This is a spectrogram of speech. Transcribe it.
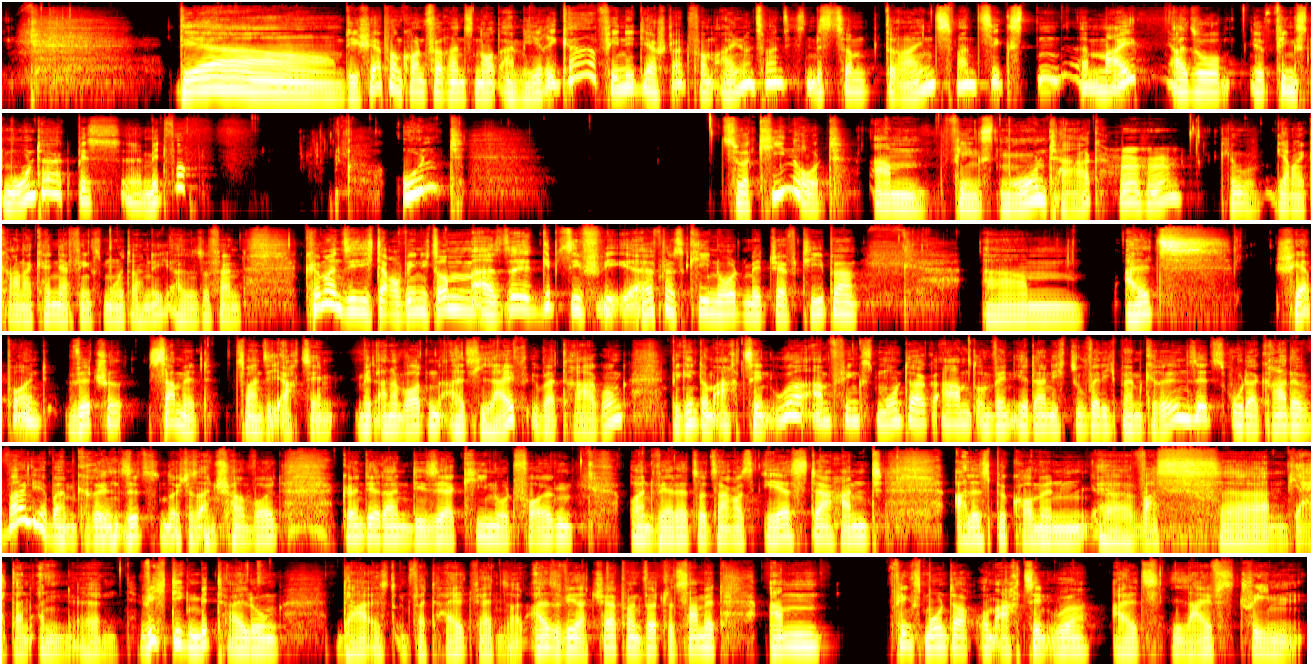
Der, die SharePoint-Konferenz Nordamerika findet ja statt vom 21. bis zum 23. Mai, also Pfingstmontag bis äh, Mittwoch. Und zur Keynote am Pfingstmontag, mhm, die Amerikaner kennen ja Pfingstmontag nicht, also insofern kümmern sie sich darauf wenig drum. Also gibt es die Eröffnungskeynote mit Jeff Tieper ähm, als SharePoint Virtual Summit 2018. Mit anderen Worten, als Live-Übertragung. Beginnt um 18 Uhr am Pfingstmontagabend und wenn ihr da nicht zufällig beim Grillen sitzt oder gerade weil ihr beim Grillen sitzt und euch das anschauen wollt, könnt ihr dann dieser Keynote folgen und werdet sozusagen aus erster Hand alles bekommen, äh, was äh, ja dann an äh, wichtigen Mitteilungen da ist und verteilt werden soll. Also wieder SharePoint Virtual Summit am Pfingstmontag um 18 Uhr als Livestream.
